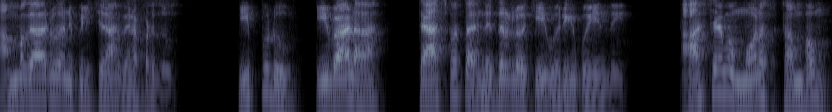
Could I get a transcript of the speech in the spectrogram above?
అమ్మగారు అని పిలిచినా వినపడదు. ఇప్పుడు ఇవాళ శాశ్వత నిద్రలోకి ఒరిగిపోయింది. ఆశ్రమ మూల స్తంభం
